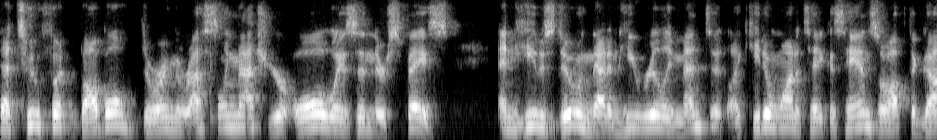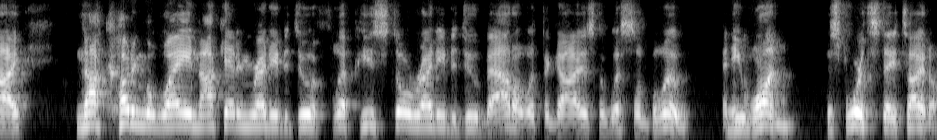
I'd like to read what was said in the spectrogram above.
that two foot bubble during the wrestling match, you're always in their space. And he was doing that and he really meant it. Like he didn't want to take his hands off the guy, not cutting away, not getting ready to do a flip. He's still ready to do battle with the guy as the whistle blew. And he won his fourth state title.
